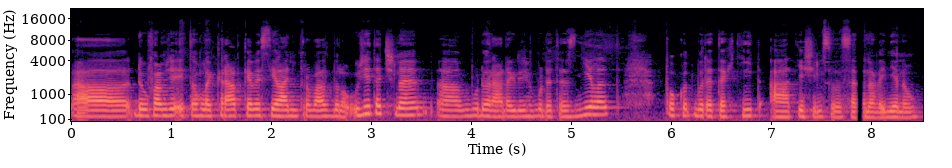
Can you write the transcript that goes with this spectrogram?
A doufám, že i tohle krátké vysílání pro vás bylo užitečné. A budu ráda, když budete sdílet, pokud budete chtít a těším se zase na viděnou.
